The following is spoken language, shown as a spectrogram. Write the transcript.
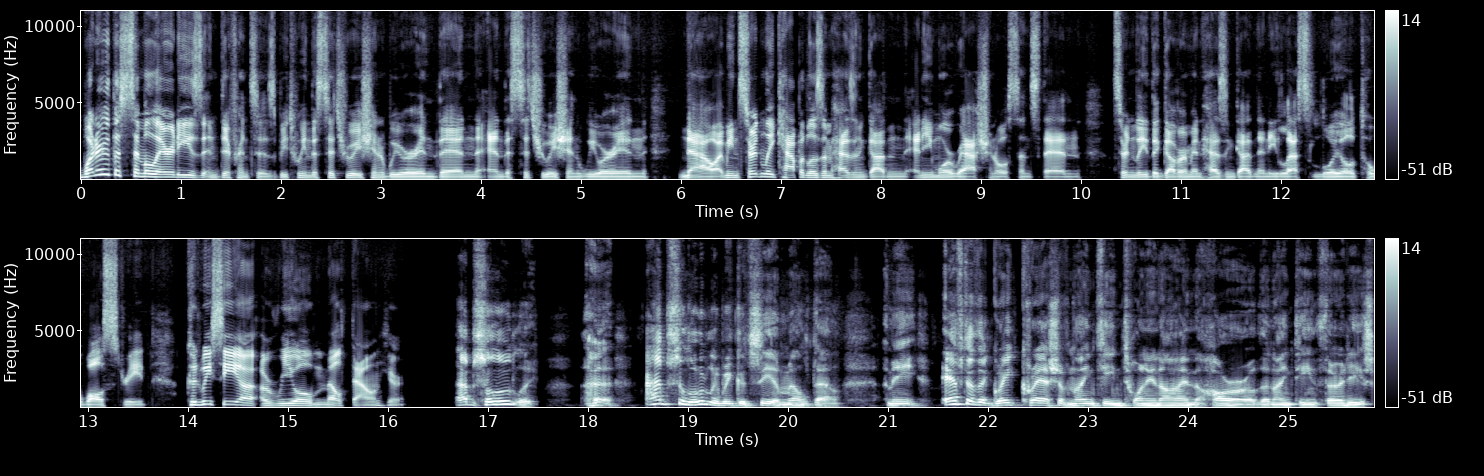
What are the similarities and differences between the situation we were in then and the situation we were in now? I mean, certainly capitalism hasn't gotten any more rational since then. Certainly the government hasn't gotten any less loyal to Wall Street. Could we see a, a real meltdown here? Absolutely. Absolutely, we could see a meltdown. I mean, after the great crash of 1929, the horror of the 1930s,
